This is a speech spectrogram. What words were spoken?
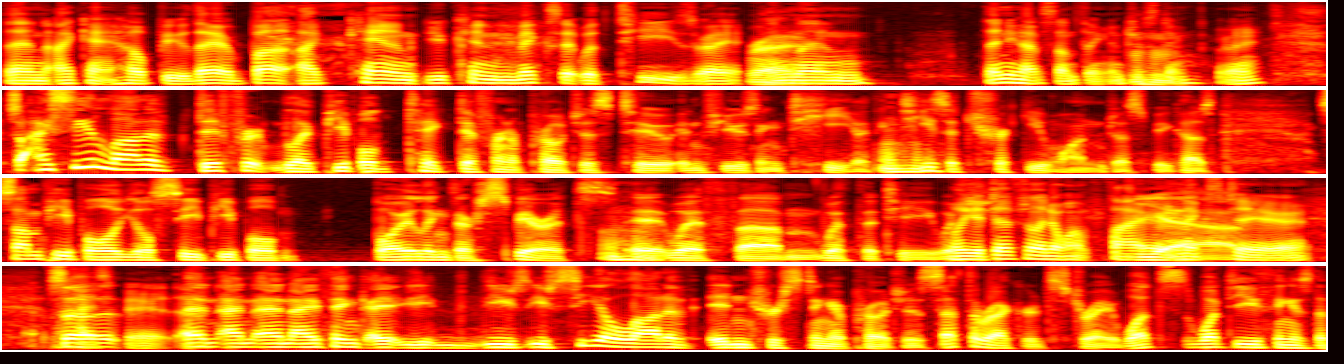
then I can't help you there. But I can. You can mix it with teas, right? Right. And then, then you have something interesting, right? So I see a lot of different, like people take different approaches to infusing tea. I think Mm-hmm. tea's a tricky one, just because some people you'll see people boiling their spirits eh, with um, with the tea. Which, Mm-hmm. Well, you definitely don't want fire Yeah. next to your so spirit. and, and and I think uh, you, you see a lot of interesting approaches. Set the record straight. What's what do you think is the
